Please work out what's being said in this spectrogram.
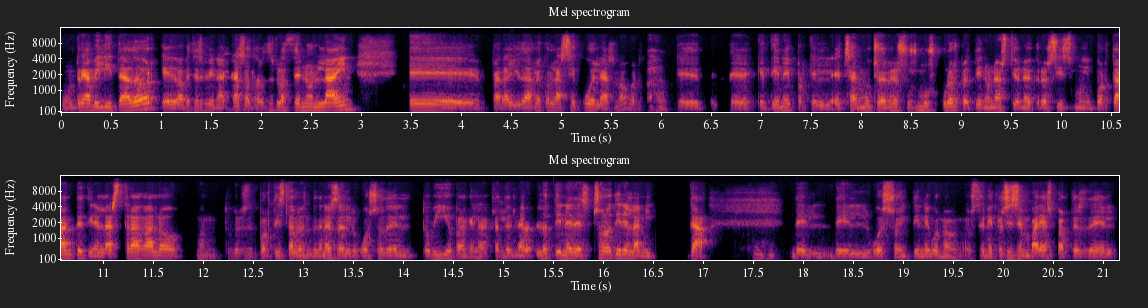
rehabilitador que a veces viene a casa, otras veces lo hacen online. Eh, para ayudarle con las secuelas, ¿no? Que, tiene, porque le echan mucho de menos sus músculos, pero tiene una osteonecrosis muy importante, tiene el astrágalo, bueno, tú eres deportista, lo entenderás, el hueso del tobillo, para que la gente lo tiene, solo tiene la mitad del, del, hueso y tiene, bueno, osteonecrosis en varias partes del,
